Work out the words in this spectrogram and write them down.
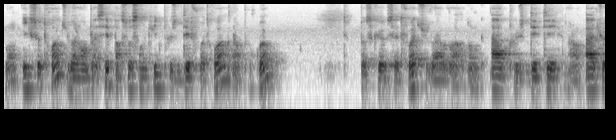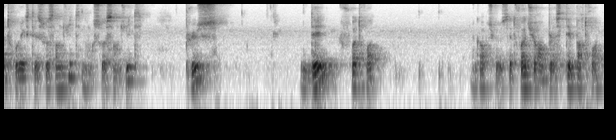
Bon, x3, tu vas le remplacer par 68 plus d fois 3. Alors pourquoi? Parce que cette fois, tu vas avoir donc a plus dt. Alors a, tu as trouvé que c'était 68, donc 68 plus d fois 3. D'accord Parce que cette fois, tu remplaces t par 3.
